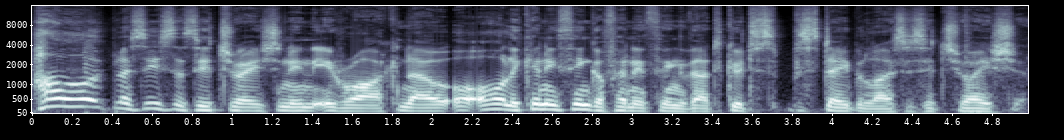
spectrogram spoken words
How hopeless is the situation in Iraq now? Holly, can you think of anything that could stabilize the situation?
